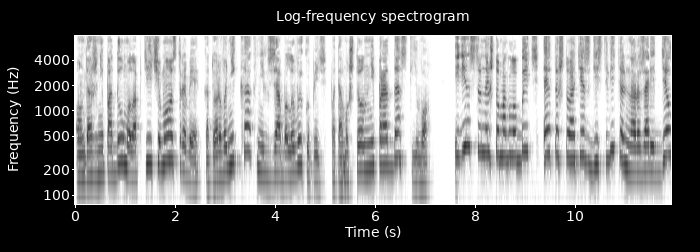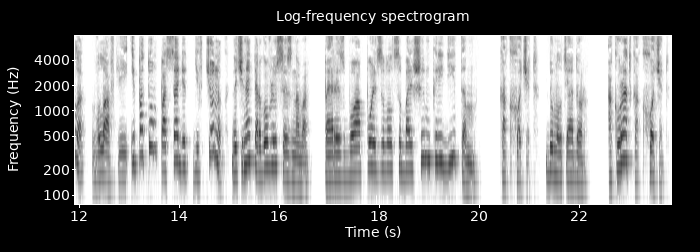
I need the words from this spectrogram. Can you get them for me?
Он даже не подумал о птичьем острове, которого никак нельзя было выкупить, потому что он не продаст его. Единственное, что могло быть, это что отец действительно разорит дело в лавке и потом посадит девчонок начинать торговлю с изного. Перес Буа пользовался большим кредитом. «Как хочет», — думал Теодор. «Аккурат как хочет.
